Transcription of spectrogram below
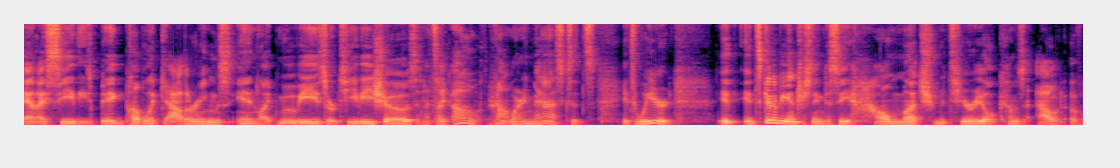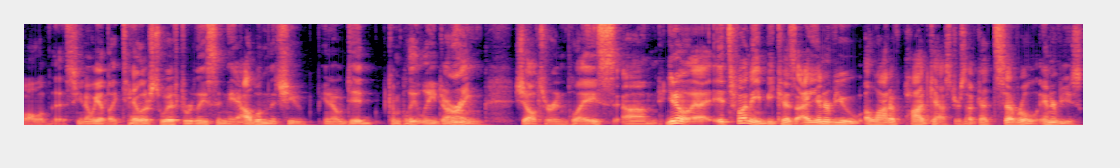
and I see these big public gatherings in like movies or TV shows, and it's like, oh, they're not wearing masks. It's it's weird. It, it's going to be interesting to see how much material comes out of all of this. You know, we had like Taylor Swift releasing the album that she, you know, did completely during shelter in place. Um, you know, uh, it's funny because I interview a lot of podcasters. I've got several interviews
